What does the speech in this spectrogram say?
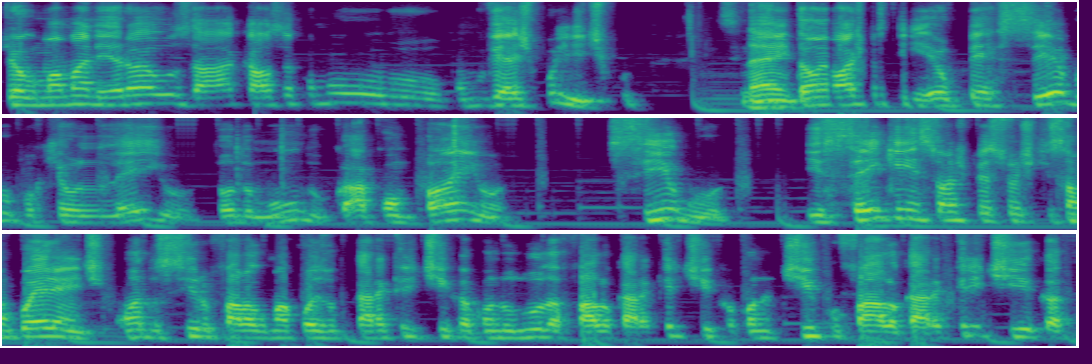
de alguma maneira, usar a causa como, como viés político. Né? Então, eu acho que assim, eu percebo, porque eu leio todo mundo, acompanho, sigo e sei quem são as pessoas que são coerentes. Quando o Ciro fala alguma coisa, o cara critica. Quando o Lula fala, o cara critica. Quando o Tico fala, o cara critica.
